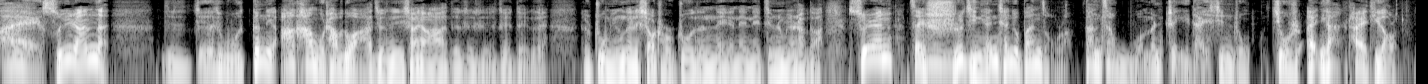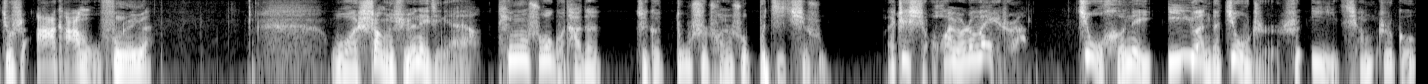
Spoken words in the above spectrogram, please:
哎，虽然呢，这这我跟那阿卡姆差不多啊，就你想想啊，这这这这这个就著名的那小丑住的那那那精神病院差不多。虽然在十几年前就搬走了，但在我们这一代心中，就是哎，你看他也提到了，就是阿卡姆疯人院。我上学那几年啊，听说过他的。这个都市传说不计其数，哎，这小花园的位置啊，就和那医院的旧址是一墙之隔。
